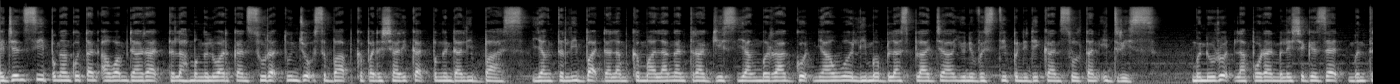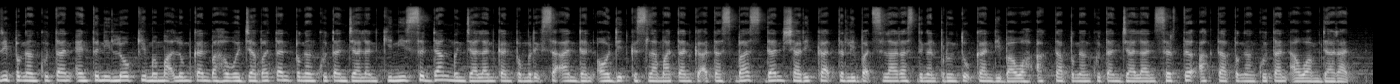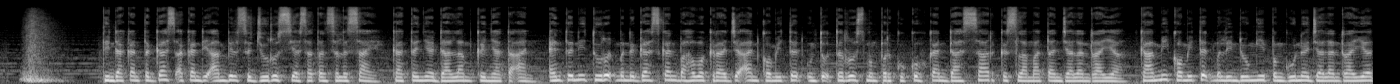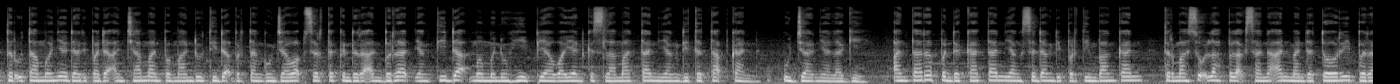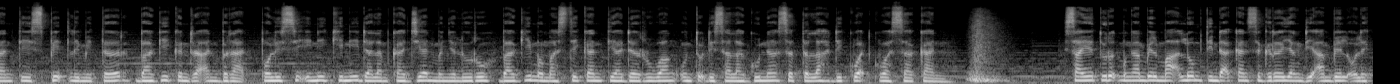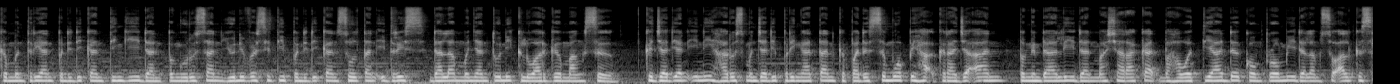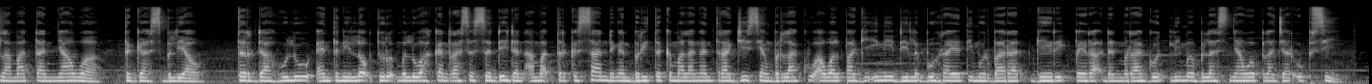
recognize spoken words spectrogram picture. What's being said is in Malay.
Agensi Pengangkutan Awam Darat telah mengeluarkan surat tunjuk sebab kepada syarikat pengendali bas yang terlibat dalam kemalangan tragis yang meragut nyawa 15 pelajar Universiti Pendidikan Sultan Idris. Menurut laporan Malaysia Gazette, Menteri Pengangkutan Anthony Loki memaklumkan bahawa Jabatan Pengangkutan Jalan kini sedang menjalankan pemeriksaan dan audit keselamatan ke atas bas dan syarikat terlibat selaras dengan peruntukan di bawah Akta Pengangkutan Jalan serta Akta Pengangkutan Awam Darat. Tindakan tegas akan diambil sejurus siasatan selesai, katanya dalam kenyataan. Anthony turut menegaskan bahawa kerajaan komited untuk terus memperkukuhkan dasar keselamatan jalan raya. Kami komited melindungi pengguna jalan raya terutamanya daripada ancaman pemandu tidak bertanggungjawab serta kenderaan berat yang tidak memenuhi piawaian keselamatan yang ditetapkan, ujarnya lagi. Antara pendekatan yang sedang dipertimbangkan termasuklah pelaksanaan mandatori peranti speed limiter bagi kenderaan berat. Polisi ini kini dalam kajian menyeluruh bagi memastikan tiada ruang untuk disalahguna setelah dikuatkuasakan. Saya turut mengambil maklum tindakan segera yang diambil oleh Kementerian Pendidikan Tinggi dan Pengurusan Universiti Pendidikan Sultan Idris dalam menyantuni keluarga mangsa. Kejadian ini harus menjadi peringatan kepada semua pihak kerajaan, pengendali dan masyarakat bahawa tiada kompromi dalam soal keselamatan nyawa, tegas beliau. Terdahulu, Anthony Locke turut meluahkan rasa sedih dan amat terkesan dengan berita kemalangan tragis yang berlaku awal pagi ini di Lebuh Raya Timur Barat, Gerik, Perak dan meragut 15 nyawa pelajar UPSI.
